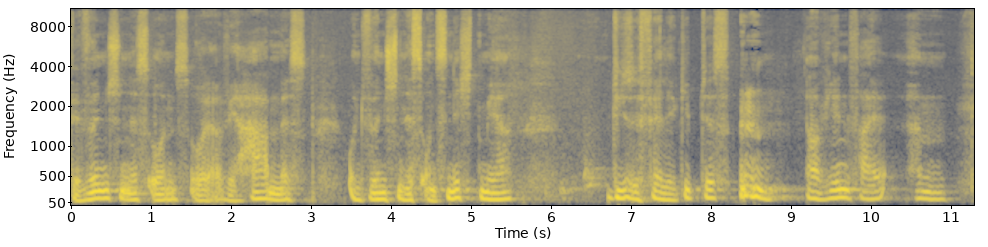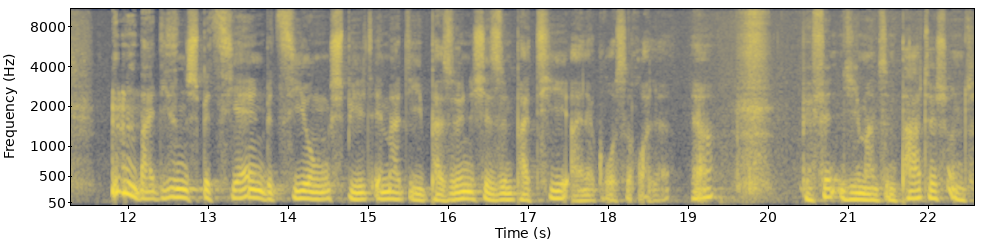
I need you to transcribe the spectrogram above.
Wir wünschen es uns oder wir haben es und wünschen es uns nicht mehr. Diese Fälle gibt es. Auf jeden Fall ähm, bei diesen speziellen Beziehungen spielt immer die persönliche Sympathie eine große Rolle. Ja? Wir finden jemanden sympathisch und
